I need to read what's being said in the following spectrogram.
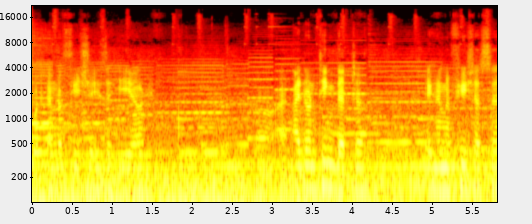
What kind of fish is here? Uh, I, I don't think that uh, এখানে fish আছে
